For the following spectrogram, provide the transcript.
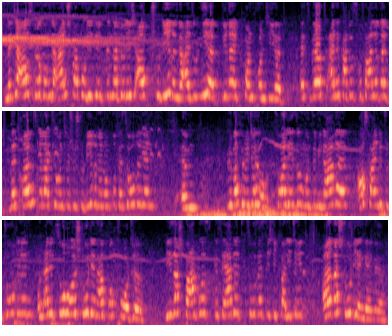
Mit der Auswirkung der Einsparpolitik sind natürlich auch Studierende, also ihr, direkt konfrontiert. Es wird eine katastrophale Betreuungsrelation zwischen Studierenden und Professorinnen ähm, überfüllte Vorlesungen und Seminare, ausfallende Tutorien und eine zu hohe Studienabbruchquote. Dieser Sparkurs gefährdet zusätzlich die Qualität eurer Studiengänge.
